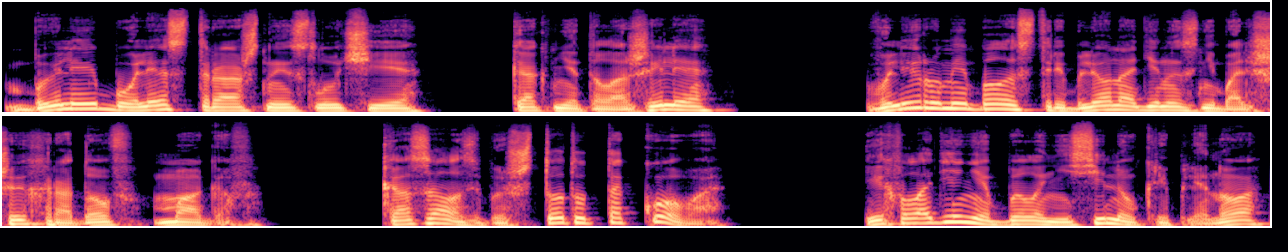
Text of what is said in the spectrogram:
Были и более страшные случаи. Как мне доложили, в Лируме был истреблен один из небольших родов магов. Казалось бы, что тут такого? Их владение было не сильно укреплено,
